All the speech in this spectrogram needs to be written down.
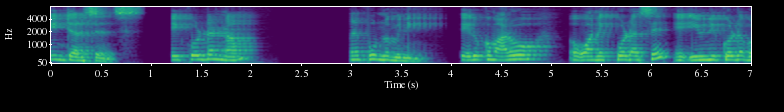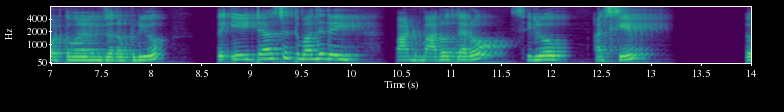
interchange এই কোডটার নাম মানে পূর্ণ মিনিং। এরকম আরও অনেক কোড আছে। এই ইউনিকোডটা বর্তমানে অনেক জনপ্রিয়। তো এইটা হচ্ছে তোমাদের এই পার্ট বারো তেরো ছিল আজকে। তো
